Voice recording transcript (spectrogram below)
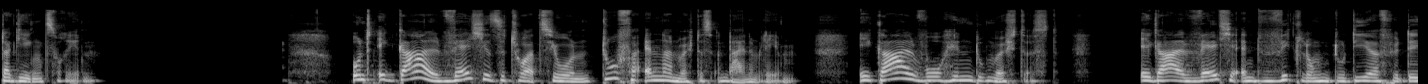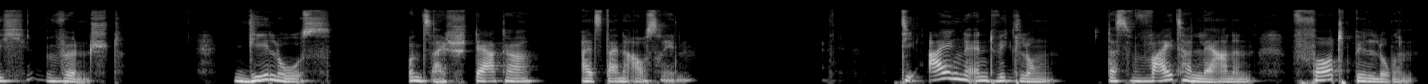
dagegen zu reden. Und egal, welche Situation du verändern möchtest in deinem Leben, egal wohin du möchtest, egal welche Entwicklung du dir für dich wünschst, geh los und sei stärker als deine Ausreden. Die eigene Entwicklung, das Weiterlernen, Fortbildungen,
